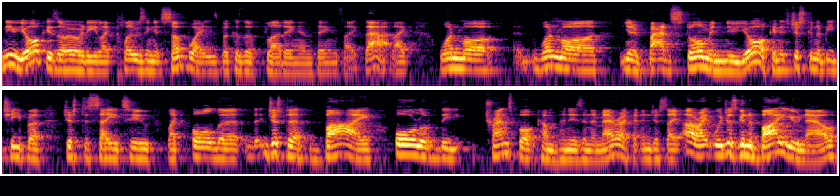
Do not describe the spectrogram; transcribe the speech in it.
New York is already like closing its subways because of flooding and things like that. Like one more one more you know bad storm in New York, and it's just going to be cheaper just to say to like all the just to buy all of the transport companies in America and just say, all right, we're just going to buy you now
